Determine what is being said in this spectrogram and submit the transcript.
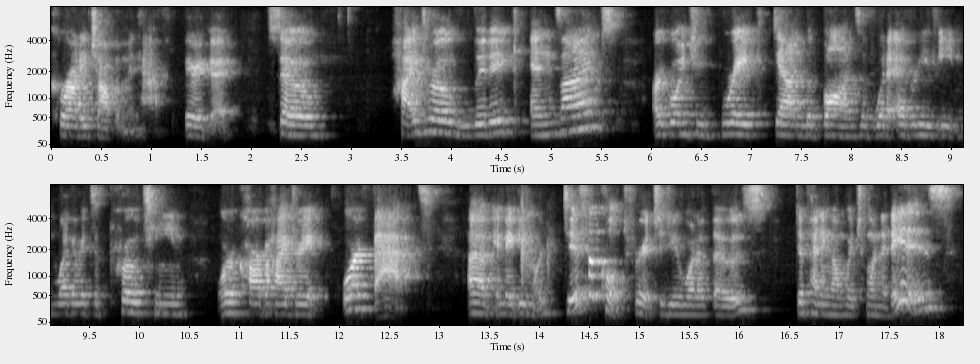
karate chop them in half. Very good. So hydrolytic enzymes are going to break down the bonds of whatever you've eaten, whether it's a protein or a carbohydrate or a fat. Um, it may be more difficult for it to do one of those, depending on which one it is,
